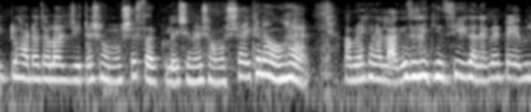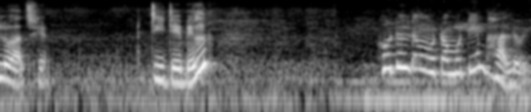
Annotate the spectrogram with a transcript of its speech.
একটু হাঁটা চলার যেটা সমস্যা সার্কুলেশনের সমস্যা, এখানেও হ্যাঁ আমরা এখানে লাগেজ রেখেছি, এখানে একটা টেবিলও আছে টি টেবিল হোটেলটা মোটামুটি ভালোই।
